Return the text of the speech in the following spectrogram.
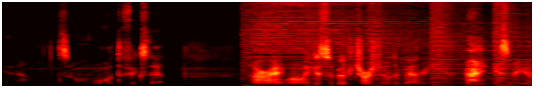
yeah, so we'll have to fix that. All right, well I guess I better charge another battery. All right, HadesOmega.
